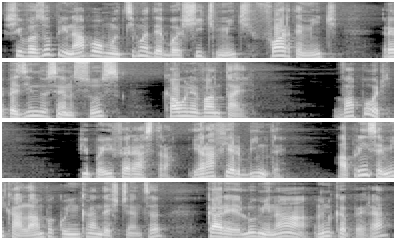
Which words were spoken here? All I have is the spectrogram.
și văzu prin apă o mulțime de bășici mici, foarte mici, repezindu-se în sus ca un evantai. Vapori pipăi fereastra. Era fierbinte. Aprinse mica lampă cu incandescență, care lumina încăperea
